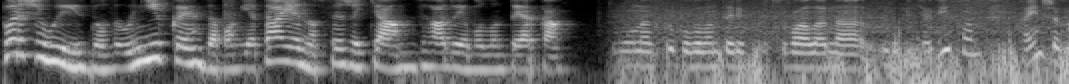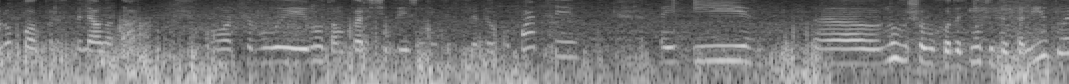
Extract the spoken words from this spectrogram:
Перший виїзд до Зеленівки запам'ятає на все життя, згадує волонтерка. Тому у нас група волонтерів працювала на збиття вікон, а інша група перестеляла дах. Це були ну там перші тижні після деокупації. І е, ну що виходить, ми туди залізли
